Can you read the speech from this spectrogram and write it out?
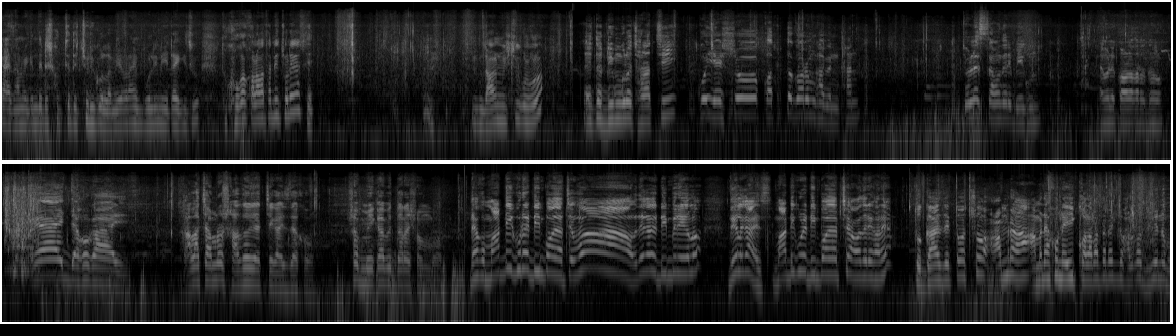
গাছ আমি কিন্তু এটা সত্যি চুরি করলাম। এবার আমি বলিনি এটা কিছু। তো খোকা কলা পাতা নিয়ে চলে গেছে? দারুণ মিষ্টি করব এই তো ডিমগুলো ছাড়াচ্ছি। কই এসো কত গরম খাবেন, খান। চলে এসছে আমাদের বেগুন। এমনি করা করলা তারা ধরো। এই দেখো গাই কালা চামড়ো সাদা হয়ে যাচ্ছে গাইস দেখো। সব মেকআপের দ্বারা সম্ভব। দেখো মাটি ঘুরে ডিম পাওয়া যাচ্ছে। ওয়াও দেখে ডিম বেরিয়ে গেলো। দেখলে গাইস মাটি ঘুরে ডিম পাওয়া যাচ্ছে আমাদের এখানে। তো গাছ দেখতে পাচ্ছ, আমরা আমরা এখন এই কলা পাতাটা একটু ভালো করে ধুয়ে নেব।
